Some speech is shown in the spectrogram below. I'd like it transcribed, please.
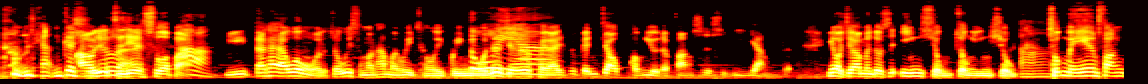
他们两个好，我就直接说吧。啊，你大概要问我的时候，为什么他们会成为闺蜜？我就觉得回来就跟交朋友的方式是一样的，因为我觉得他们都是英雄重英雄。啊，从梅艳芳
